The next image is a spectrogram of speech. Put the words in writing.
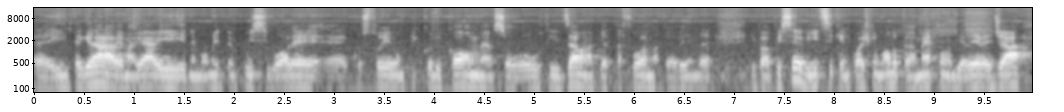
eh, integrare magari nel momento in cui si vuole eh, costruire un piccolo e-commerce o, utilizzare una piattaforma per vendere i propri servizi che in qualche modo permettono di avere già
